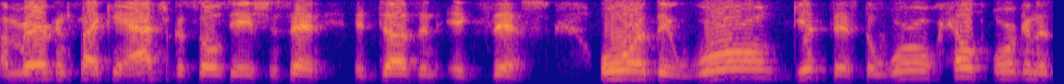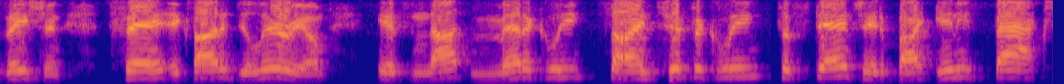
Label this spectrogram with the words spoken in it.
American Psychiatric Association said it doesn't exist. Or the World, get this, the World Health Organization saying excited delirium is not medically, scientifically substantiated by any facts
